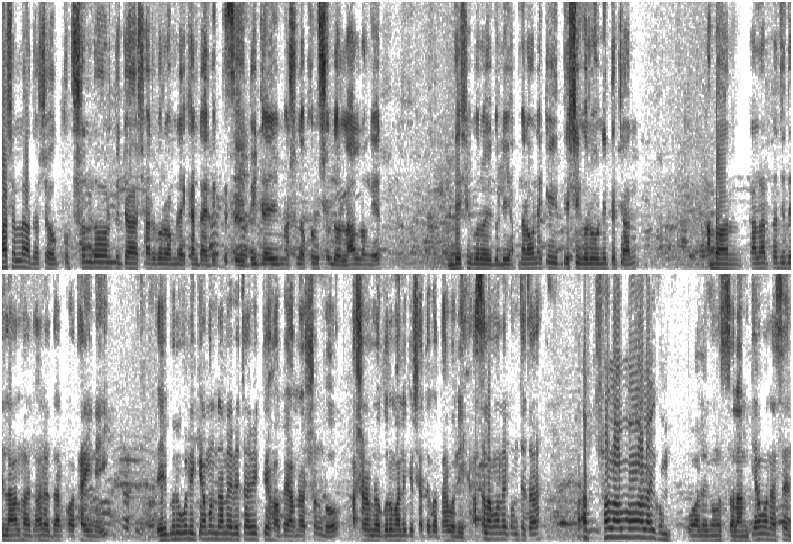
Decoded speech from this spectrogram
মাসাল্লাহ দর্শক খুব সুন্দর দুইটা ষাড় গরু আমরা এখানটায় দেখতেছি। দুইটাই মাসাল্লাহ খুব সুন্দর লাল রঙের। দেশি গরু এগুলি আপনারা অনেকেই দেশি গরু নিতে চান। আবার কালারটা যদি লাল হয় তাহলে তার কথাই নেই। এই গরুগুলি কেমন দামে বেচা বিক্রি হবে আমরা শুনব। আসলে আমরা গরু মালিকের সাথে কথা বলি। আসসালামু আলাইকুম চাচা। আসসালামু আলাইকুম। ওয়ালাইকুম আসসালাম কেমন আছেন?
